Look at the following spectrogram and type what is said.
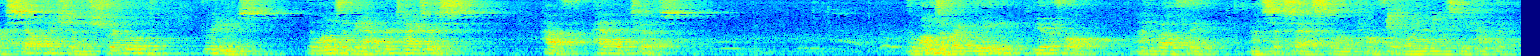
our selfish and shriveled dreams, the ones that the advertisers have peddled to us, the ones about being beautiful and wealthy and successful and comfortable and endlessly happy.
